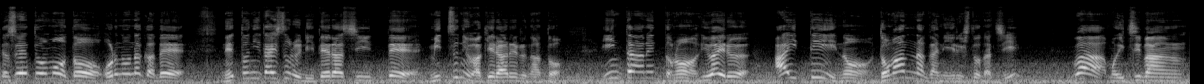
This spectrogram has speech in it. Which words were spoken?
で、そうやって思うと、俺の中でネットに対するリテラシーって3つに分けられるなと。インターネットの、いわゆる IT のど真ん中にいる人たちはもう一番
